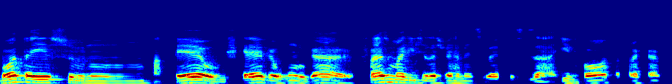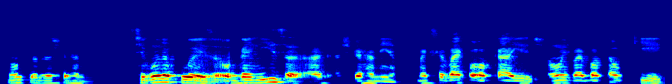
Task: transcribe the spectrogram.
Bota isso num papel, escreve em algum lugar, faz uma lista das ferramentas que você vai precisar e volta para cá com todas as ferramentas. Segunda coisa, organiza as ferramentas. Como é que você vai colocar isso? Onde vai botar o quê?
